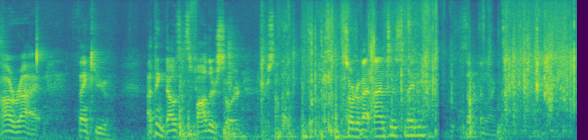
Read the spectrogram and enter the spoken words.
All right, thank you. I think that was his father's sword or something. Sword of Atlantis, maybe? Something like that.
